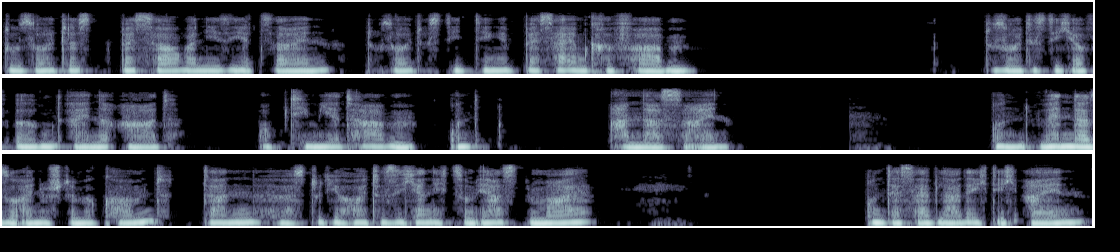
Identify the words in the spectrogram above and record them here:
Du solltest besser organisiert sein. Du solltest die Dinge besser im Griff haben. Du solltest dich auf irgendeine Art optimiert haben und anders sein. Und wenn da so eine Stimme kommt, dann hörst du dir heute sicher nicht zum ersten Mal. Und deshalb lade ich dich ein,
